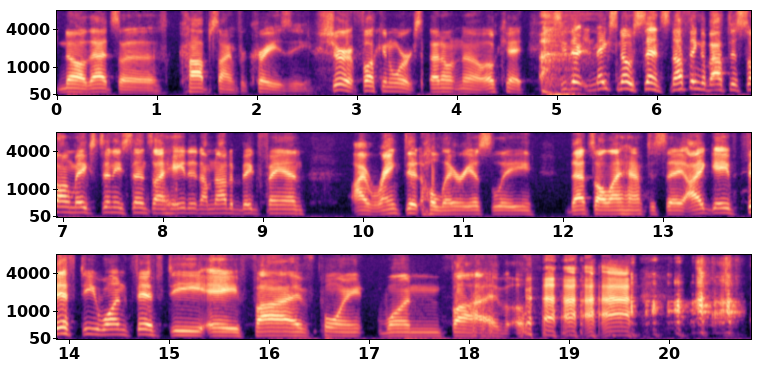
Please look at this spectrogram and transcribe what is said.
No, that's a cop sign for crazy. Sure, it fucking works. I don't know. Okay. See, there, it makes no sense. Nothing about this song makes any sense. I hate it. I'm not a big fan. I ranked it hilariously. That's all I have to say. I gave 5150 a 5.15.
